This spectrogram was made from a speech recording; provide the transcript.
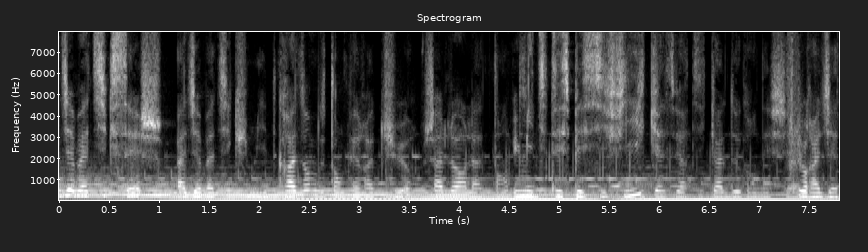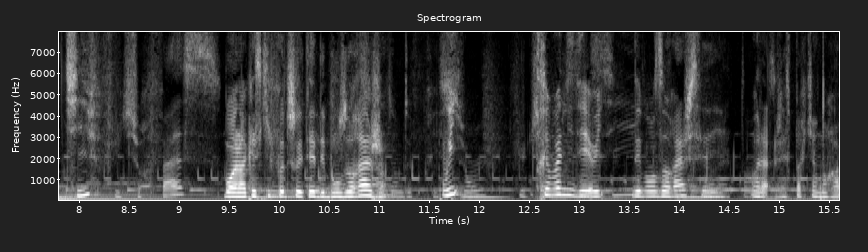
Adiabatique sèche, adiabatique humide, gradient de température, chaleur latente, humidité spécifique, vitesse verticale de grande échelle, flux radiatif, flux de surface. Bon alors qu'est-ce qu'il faut te souhaiter Des bons orages? Oui, très bonne idée, oui. Des bons orages, c'est... Voilà, j'espère qu'il y en aura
